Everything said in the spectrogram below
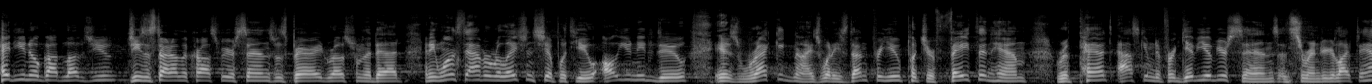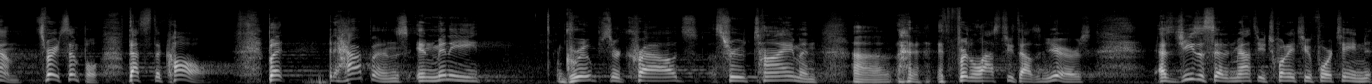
Hey, do you know God loves you? Jesus died on the cross for your sins, was buried, rose from the dead, and He wants to have a relationship with you. All you need to do is recognize what He's done for you, put your faith in Him, repent, ask Him to forgive you of your sins, and surrender your life to Him. It's very simple. That's the call. But it happens in many groups or crowds through time and uh, for the last 2,000 years as Jesus said in Matthew 22 14,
